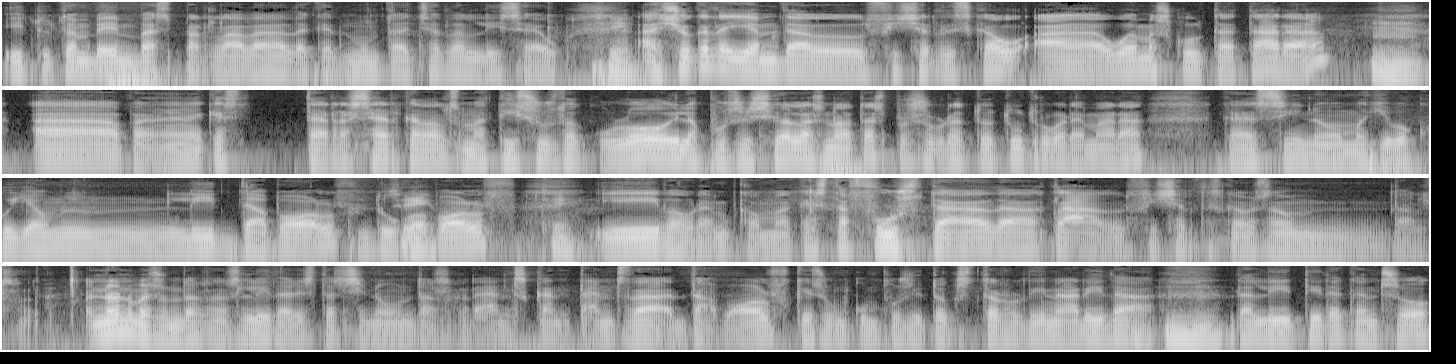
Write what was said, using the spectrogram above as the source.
I tu també em vas parlar d'aquest muntatge del Liceu. Sí. Això que dèiem del Fischer Discau, uh, ho hem escoltat ara, mm. uh, en aquest aquesta recerca dels matisos de color i la posició de les notes, però sobretot ho trobarem ara que, si no m'equivoco, hi ha un lit de Wolf, d'Hugo sí. Wolf, sí. i veurem com aquesta fusta de... Clar, el Fischer és un dels... No només un dels lideristes, sinó un dels grans cantants de, de Wolf, que és un compositor extraordinari de, mm -hmm. de lit i de cançó,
